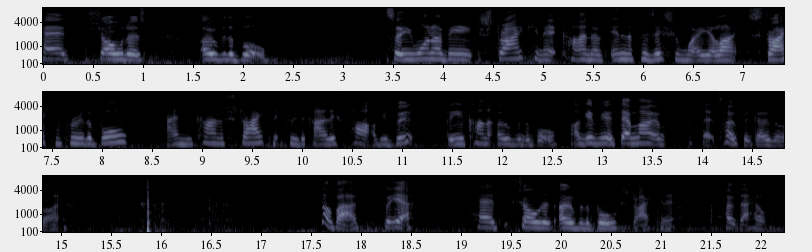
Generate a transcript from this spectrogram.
head, shoulders over the ball. So you want to be striking it kind of in the position where you're like striking through the ball and you're kind of striking it through the kind of this part of your boot, but you're kind of over the ball. I'll give you a demo. Let's hope it goes all right. Not bad, but yeah, head, shoulders over the ball, striking it. Hope that helps.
